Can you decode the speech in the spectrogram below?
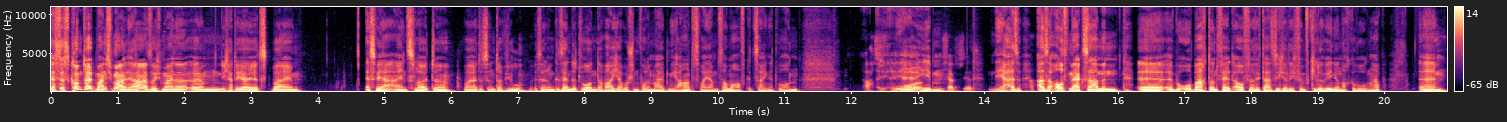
Das, das kommt halt manchmal, ja. Also ich meine, ähm, ich hatte ja jetzt bei SWR 1 Leute, war ja das Interview, ist ja nun gesendet worden, da war ich aber schon vor einem halben Jahr, das war ja im Sommer aufgezeichnet worden. Ach so, ja, eben. Ich hab's jetzt. Ja, also, also aufmerksamen äh, Beobachtern fällt auf, dass ich da sicherlich fünf Kilo weniger noch gewogen habe. Ähm,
